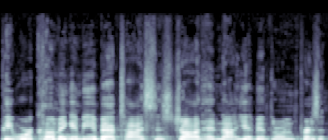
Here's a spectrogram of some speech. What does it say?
People were coming and being baptized since John had not yet been thrown in prison.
